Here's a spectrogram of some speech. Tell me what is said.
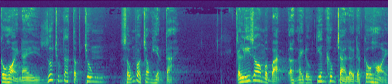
Câu hỏi này giúp chúng ta tập trung sống vào trong hiện tại. Cái lý do mà bạn ở ngày đầu tiên không trả lời được câu hỏi,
